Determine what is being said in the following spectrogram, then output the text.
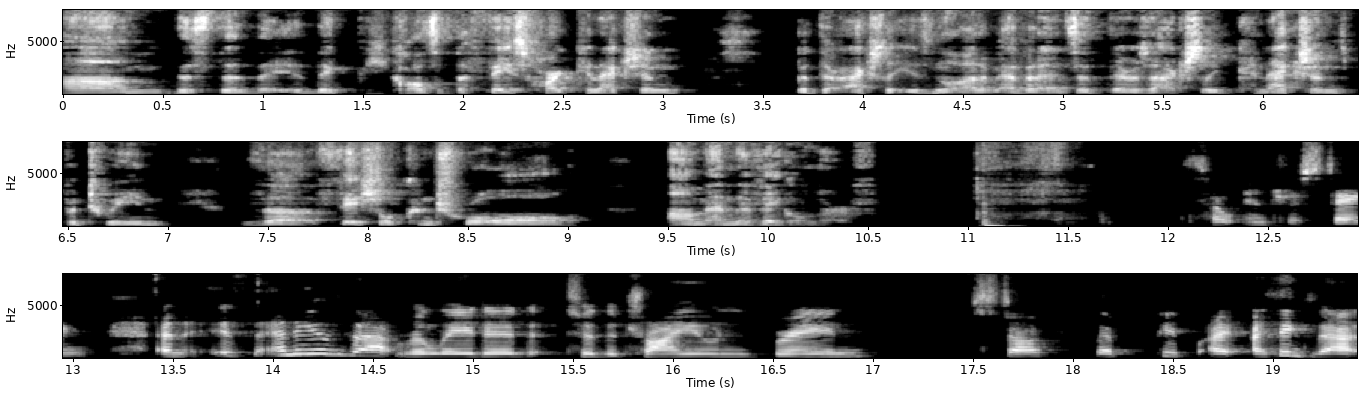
Um, this the, the, the, he calls it the face heart connection, but there actually isn't a lot of evidence that there's actually connections between the facial control um, and the vagal nerve. So interesting. And is any of that related to the triune brain stuff that people? I, I think that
